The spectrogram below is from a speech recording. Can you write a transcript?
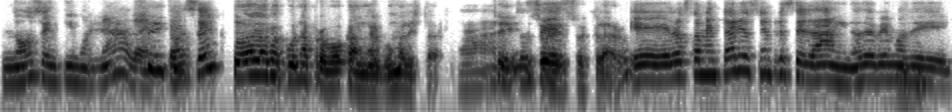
no sentimos nada. entonces, todas las vacunas provocan algún malestar. sí, entonces, eso, es claro. Eh, los comentarios siempre se dan y no debemos de,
